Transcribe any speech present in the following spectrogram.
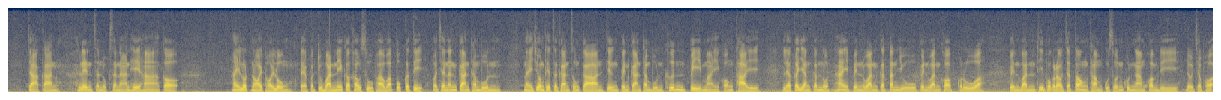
ำจากการเล่นสนุกสนานเฮฮาก็ให้ลดน้อยถอยลง แต่ปัจจุบันนี้ก็เข้าสู่ภาวะปกติ เพราะฉะนั้นการทำบุญในช่วงเทศกาลสงกรารจึงเป็นการทำบุญขึ้นปีใหม่ของไทย แล้วก็ยังกำหนดให้เป็นวันกตัญญูเป็นวันครอบครัว เป็นวันที่พวกเราจะต้องทำกุศลคุณงามความดี โดยเฉพาะ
